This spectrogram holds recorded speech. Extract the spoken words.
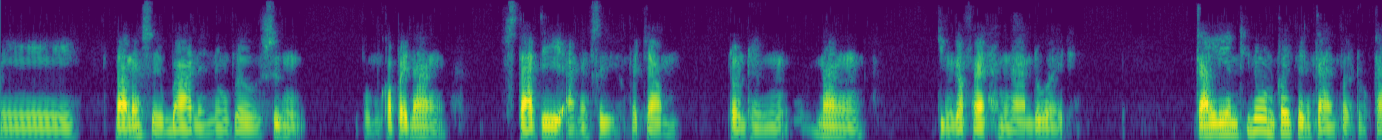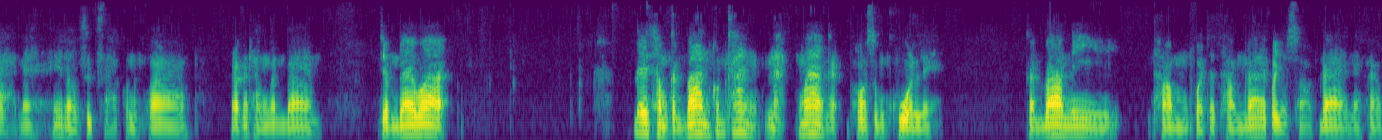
มีร้านหนังสือบาร์ในโนเบล ซึ่งผมก็ไปนั่ง study อ่านหนังสือประจำรวมถึงนั่งกินกาแฟทำงานด้วย การเรียนที่นู่นก็เป็นการเปิดโอกาสนะ ให้เราศึกษาค้นคว้า แล้วก็ทำกันบ้านจำได้ว่า ได้ทำกันบ้านค่อนข้างหนักมากอะพอสมควรเลย กันบ้านนี่ ทำกว่าจะทำได้กว่าจะสอบได้นะครับ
